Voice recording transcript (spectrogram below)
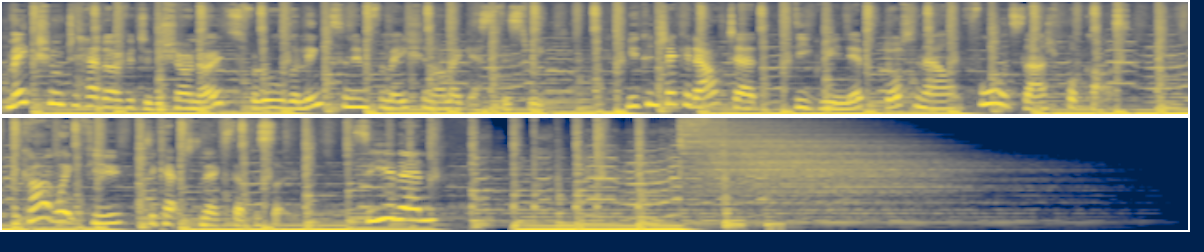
Make sure to head over to the show notes for all the links and information on our guest this week. You can check it out at thegreennib.nl forward slash podcast. I can't wait for you to catch the next episode. See you then!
